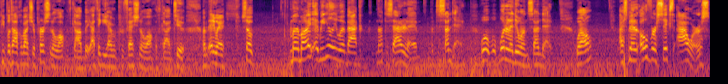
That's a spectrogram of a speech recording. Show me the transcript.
People talk about your personal walk with God, but I think you have a professional walk with God too. Um, anyway, so my mind immediately went back not to Saturday, but to Sunday. Well, what did I do on Sunday? Well, I spent over six hours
